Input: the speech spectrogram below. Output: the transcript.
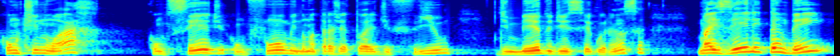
continuar com sede, com fome, numa trajetória de frio, de medo e de insegurança, mas ele também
